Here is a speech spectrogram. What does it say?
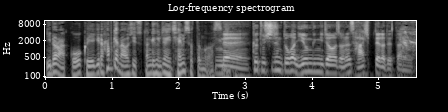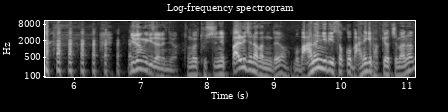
일어났고 그 얘기를 함께 나눌 수 있었던 게 굉장히 재밌었던 것 같습니다. 네, 그 두 시즌 동안 이용균 기자와 저는 40대가 됐다는 거. 이병민 기자는요? 정말 두 시즌이 빨리 지나갔는데요. 뭐 많은 일이 있었고 많은 게 바뀌었지만은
